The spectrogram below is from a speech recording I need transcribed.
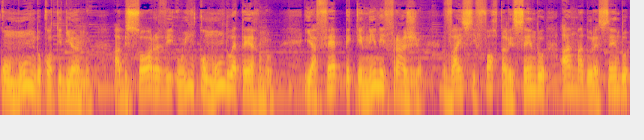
comum do cotidiano absorve o incomum do eterno e a fé pequenina e frágil vai se fortalecendo, amadurecendo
